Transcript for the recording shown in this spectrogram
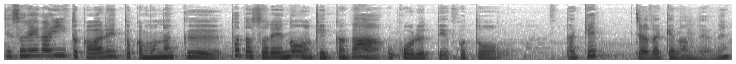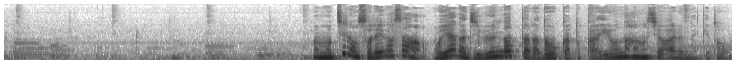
でそれがいいとか悪いとかもなくただそれの結果が起こるっていうことだけじゃだけなんだよね。まあ、もちろんそれがさ親が自分だったらどうかとかいろんな話はあるんだけど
